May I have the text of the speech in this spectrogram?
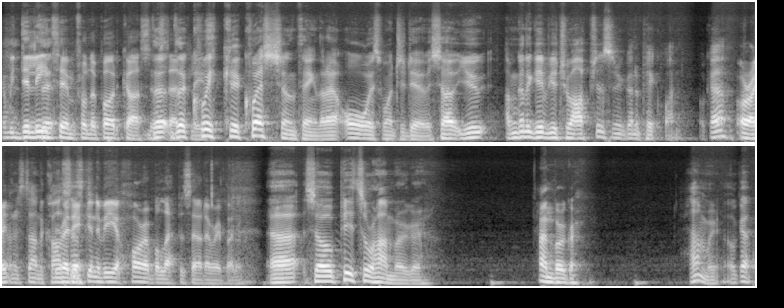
Can we delete The- him from the podcast The, instead, the please? quick uh, question thing that I always want to do. So you, I'm going to give you two options, and you're going to pick one. Okay? All right. Understand the concept? is going to be a horrible episode, everybody. Uh, so pizza or hamburger? Hamburger. Hamburger. Okay.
